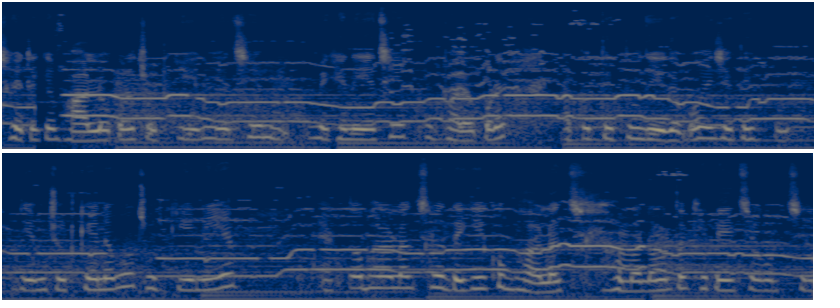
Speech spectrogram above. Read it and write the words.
সেটাকে ভালো করে চটকিয়ে নিয়েছি, মেখে নিয়েছি, খুব ভালো করে। তারপর তেঁতুল দিয়ে দেবো, এই যে তেঁতুল দিয়ে আমি চটকিয়ে নেব, চটকিয়ে নিয়ে এত ভালো লাগছিল, দেখে খুব ভালো লাগছিল, আমার আমার তো খেতে ইচ্ছে করছিল।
